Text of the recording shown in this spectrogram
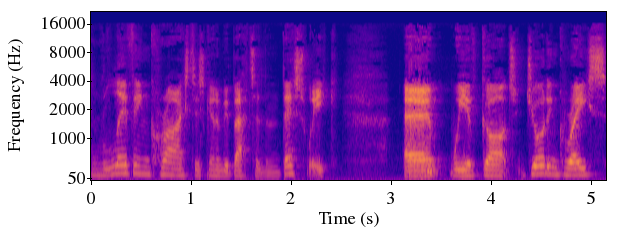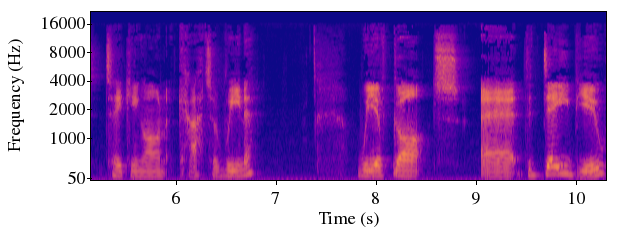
living Christ is going to be better than this week. Um, we have got Jordynne Grace taking on Katarina. We have got uh, the debut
